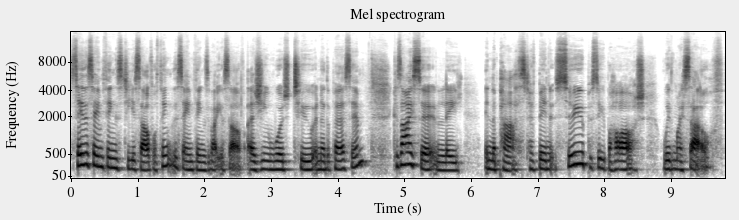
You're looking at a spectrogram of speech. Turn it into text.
say the same things to yourself or think the same things about yourself as you would to another person? Because I certainly in the past have been super, super harsh with myself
